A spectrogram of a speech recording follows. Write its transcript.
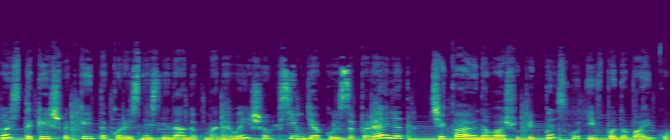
Ось такий швидкий та корисний сніданок в мене вийшов. Всім дякую за перегляд. Чекаю на вашу підписку і вподобайку.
